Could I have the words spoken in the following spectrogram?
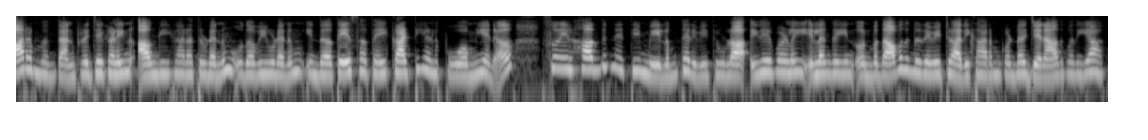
ஆரம்பம் தான். பிரஜைகளின் அங்கீகாரத்துடனும் உதவியுடனும் இந்த தேசத்தை கட்டியெழுப்புவோம் என சுனில் ஹந்துநெத்தி மேலும் தெரிவித்துள்ளார். இதேவேளை இலங்கையின் ஒன்பதாவது நிறைவேற்று அதிகாரம் கொண்ட ஜனாதிபதியாக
